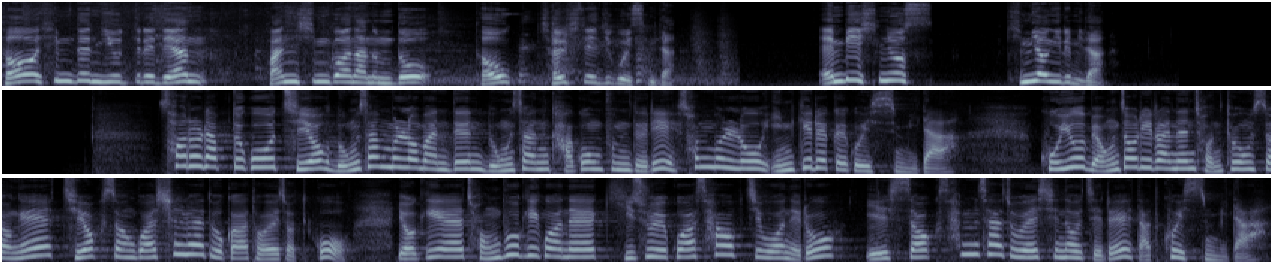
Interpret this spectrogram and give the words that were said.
더 힘든 이웃들에 대한 관심과 나눔도 더욱 절실해지고 있습니다. MBC 뉴스 김영일입니다. 설을 앞두고 지역 농산물로 만든 농산 가공품들이 선물로 인기를 끌고 있습니다. 고유 명절이라는 전통성에 지역성과 신뢰도가 더해졌고 여기에 정부기관의 기술과 사업 지원으로 일석삼사조의 시너지를 낳고 있습니다.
